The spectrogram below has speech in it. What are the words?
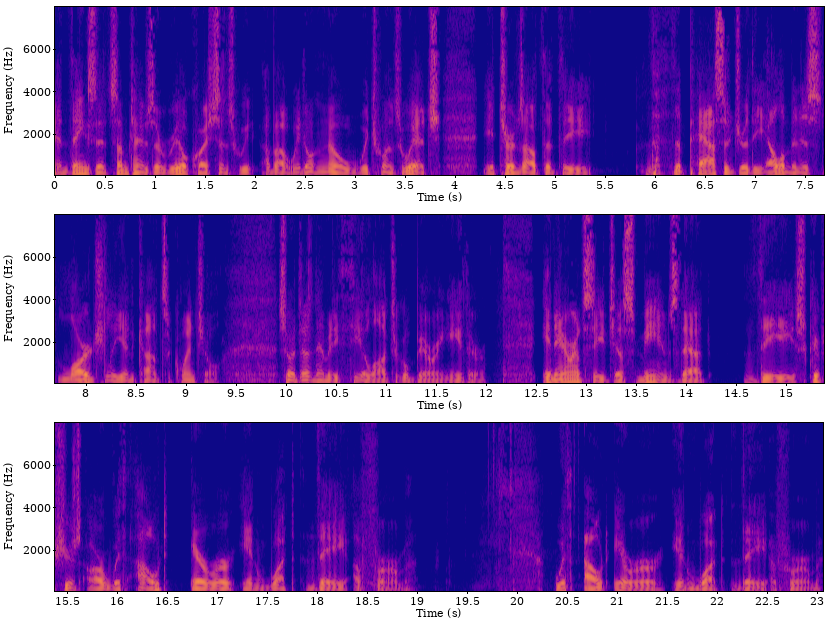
And things that sometimes are real questions we, about we don't know which one's which. It turns out that the the passage or the element is largely inconsequential. So it doesn't have any theological bearing either. Inerrancy just means that the scriptures are without error in what they affirm. Without error in what they affirm.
